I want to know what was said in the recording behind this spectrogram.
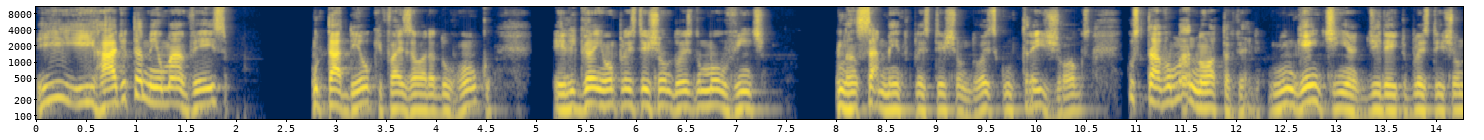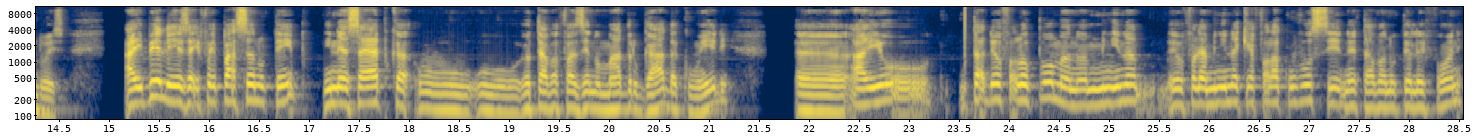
E, e rádio também. Uma vez, o Tadeu, que faz a Hora do Ronco, ele ganhou um PlayStation 2 de um ouvinte. Lançamento PlayStation 2 com três jogos. Custava uma nota, velho. Ninguém tinha direito ao PlayStation 2. Aí beleza, aí foi passando o tempo, e nessa época o, o- eu tava fazendo madrugada com ele. ah, aí o, o Tadeu falou, pô, mano, a menina. Eu falei, a menina quer falar com você, né? Tava no telefone.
